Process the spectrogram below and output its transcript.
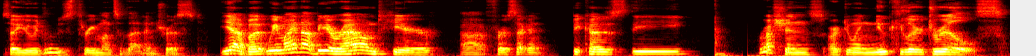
So you would lose three months of that interest. Yeah, but we might not be around here uh, for a second because the Russians are doing nuclear drills.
